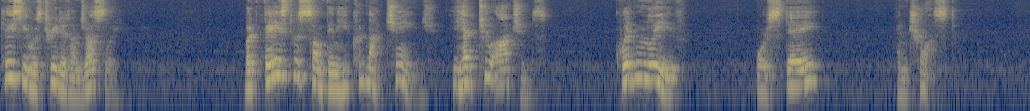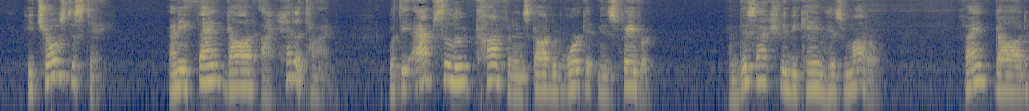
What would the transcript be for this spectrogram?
Casey was treated unjustly. But faced with something he could not change, he had two options quit and leave, or stay and trust. He chose to stay, and he thanked God ahead of time with the absolute confidence God would work it in his favor. And this actually became his motto thank God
